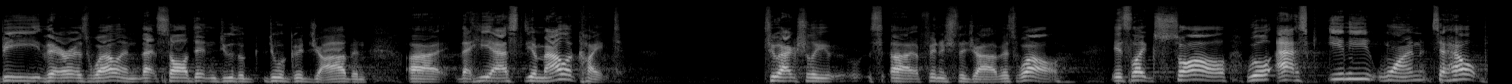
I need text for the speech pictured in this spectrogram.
be there as well, and that Saul didn't do, the, do a good job, and uh, that he asked the Amalekite to actually uh, finish the job as well. It's like Saul will ask anyone to help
